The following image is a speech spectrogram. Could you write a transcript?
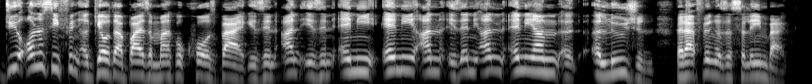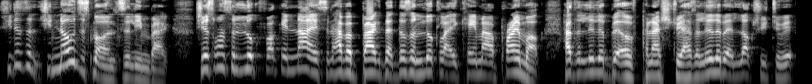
do you honestly think a girl that buys a Michael Kors bag is in un, is in any any un, is any un, any un, uh, illusion that that thing is a Celine bag? She doesn't. She knows it's not a Celine bag. She just wants to look fucking nice and have a bag that doesn't look like it came out of Primark. Has a little bit of panache, has a little bit of luxury to it.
